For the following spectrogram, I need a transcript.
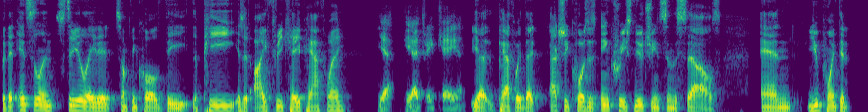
but that insulin stimulated something called the, the P, is it I3K pathway? Yeah, PI3K. Yeah. yeah, pathway that actually causes increased nutrients in the cells. And you pointed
